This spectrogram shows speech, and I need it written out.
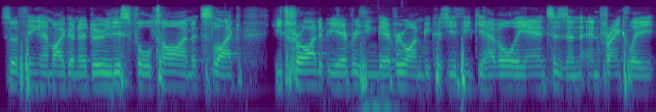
sort of thing, am I going to do this full time? It's like you try to be everything to everyone because you think you have all the answers. And, and frankly,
